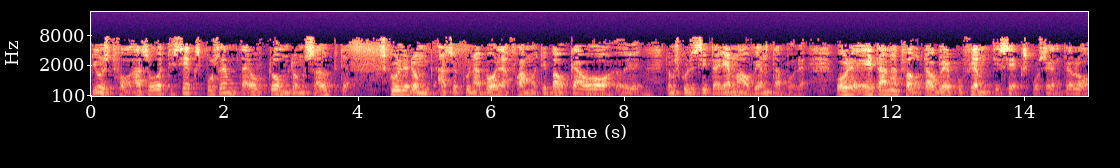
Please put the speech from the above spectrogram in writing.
Just för, alltså 86 procent av dem de sökte skulle de alltså kunna bolla fram och tillbaka och eh, de skulle sitta hemma och vänta på det. Och ett annat företag blev på 56 procent eller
